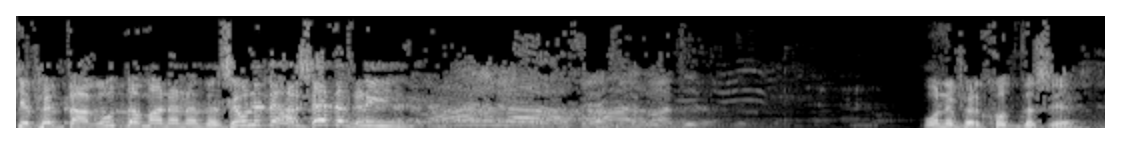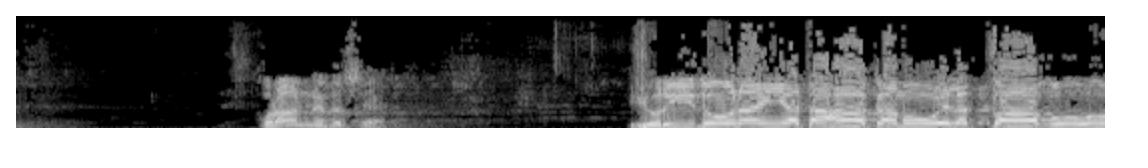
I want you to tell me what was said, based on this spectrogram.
کہ پھر تاغوت کا مانا نہ دسے، انہیں تو ہر شہ دسنی۔ انہیں پھر خود دسیا۔ قرآن نے دسیا۔ یریدون ان یتحاکموا الى الطاغوت۔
